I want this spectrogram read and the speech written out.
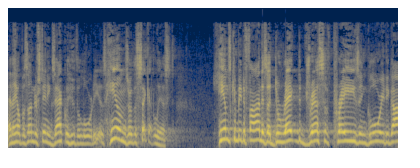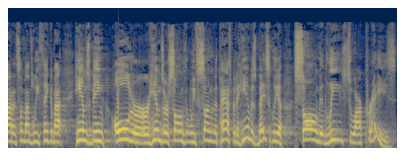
and they help us understand exactly who the Lord is. Hymns are the second list. Hymns can be defined as a direct address of praise and glory to God. And sometimes we think about hymns being older or hymns or songs that we've sung in the past, but a hymn is basically a song that leads to our praise.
